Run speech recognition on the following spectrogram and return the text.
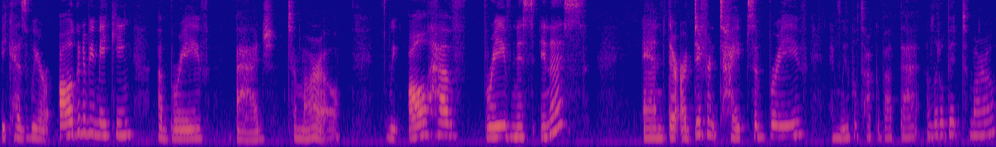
because we are all going to be making a brave badge tomorrow. We all have braveness in us and there are different types of brave and we will talk about that a little bit tomorrow.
